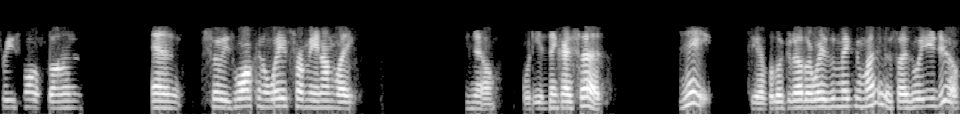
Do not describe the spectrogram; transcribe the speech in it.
three small sons. And so he's walking away from me and I'm like, you know, what do you think I said? Hey, do you ever look at other ways of making money besides what you do?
